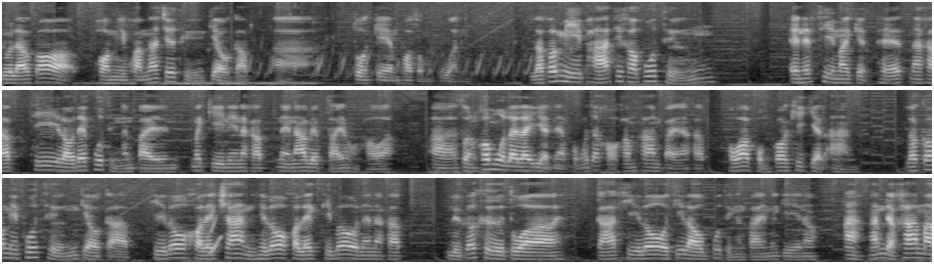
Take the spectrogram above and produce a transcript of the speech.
ดูแล้วก็พอมีความน่าเชื่อถือเกี่ยวกับตัวเกมพอสมควร แล้วก็มีพาร์ทที่เขาพูดถึง NFT Marketplace นะครับที่เราได้พูดถึงกันไปเมื่อกี้นี้นะครับในหน้าเว็บไซต์ของเขาอะอ่าส่วนข้อมูลรายละเอียดเนี่ยผมก็จะขอข้ามๆไปนะครับ เพราะว่าผมก็ขี้เกียจอ่าน แล้วก็มีพูดถึงเกี่ยวกับ Hero Collection Hero Collectible เนี่ยนะครับ หรือก็คือตัวการ์ดฮีโร่ที่เราพูดถึงกันไปเมื่อกี้เนาะอะงั้นเดี๋ยวข้ามมา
